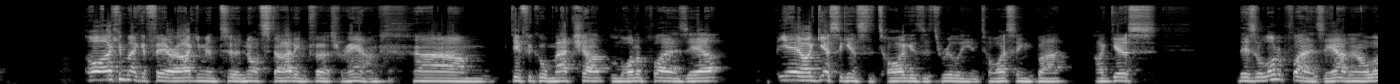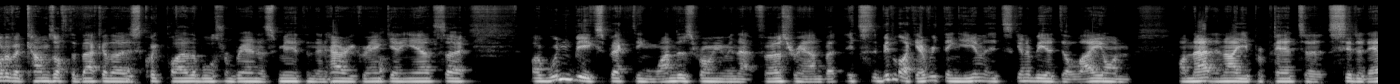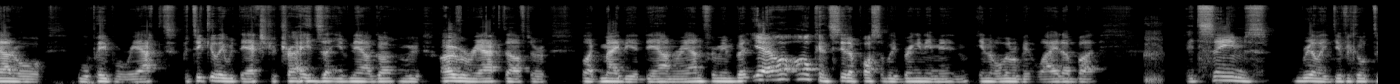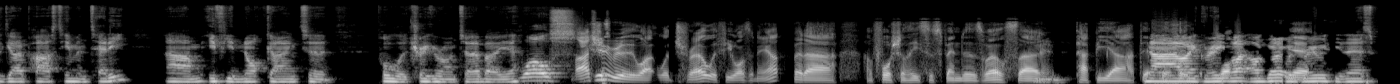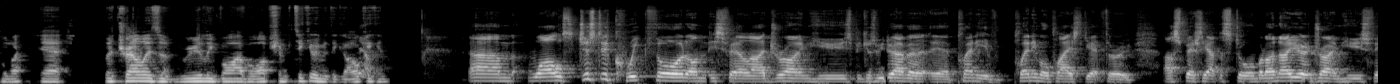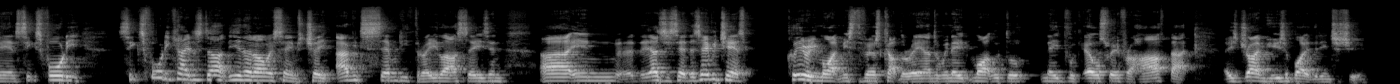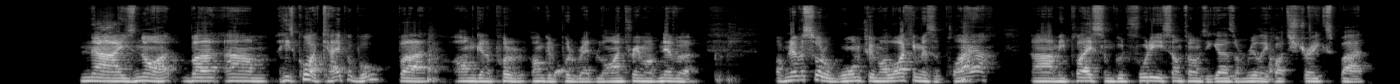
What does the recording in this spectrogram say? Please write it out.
Oh, I can make a fair argument to not start him first round. Um, difficult matchup, a lot of players out. Yeah, I guess against the Tigers it's really enticing, but I guess there's a lot of players out, and a lot of it comes off the back of those quick play the balls from Brandon Smith and then Harry Grant getting out. So I wouldn't be expecting wonders from him in that first round, but it's a bit like everything. It's going to be a delay on on that, and are you prepared to sit it out, or will people react, particularly with the extra trades that you've now got, overreact after like maybe a down round from him? But yeah, I'll, I'll consider possibly bringing him in in a little bit later, but it seems really difficult to go past him and Teddy um, if you're not going to pull the trigger on Turbo. Yeah. Whilst I actually just, really like Latrell if he wasn't out, but uh, unfortunately he's suspended as well. So mm. Pappy. Uh, no, I agree. I, have got to yeah. agree with you there, Spy. Yeah, Latrell is a really viable option, particularly with the goal yeah. kicking. Um, Wals just a quick thought on this fella, Jahrome Hughes, because we do have a, a, plenty of plenty more players to get through, especially at the Storm. But I know you're a Jahrome Hughes fan. Six forty 640k to start the year, that almost seems cheap. Average 73 last season. Uh, in As you said, there's every chance Cleary might miss the first couple of rounds, and we need might look to, need to look elsewhere for a halfback. Is Jahrome Hughes a bloke that interests you? No, nah, he's not. But um, he's quite capable. But I'm going to put I'm going to put a red line through him. I've never I've never sort of warmed to him. I like him as a player. Um, he plays some good footy. Sometimes he goes on really hot streaks, but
